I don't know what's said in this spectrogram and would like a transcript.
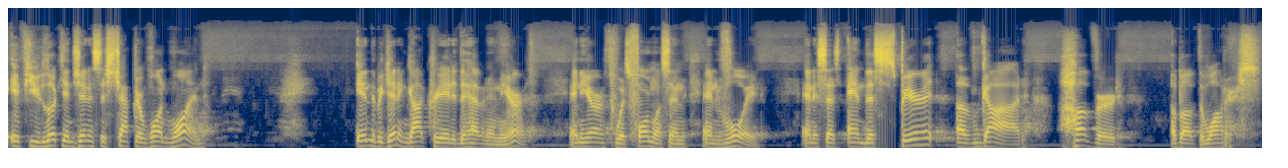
if you look in Genesis chapter 1 1, in the beginning, God created the heaven and the earth, and the earth was formless and, and void. And it says, and the Spirit of God hovered above the waters.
